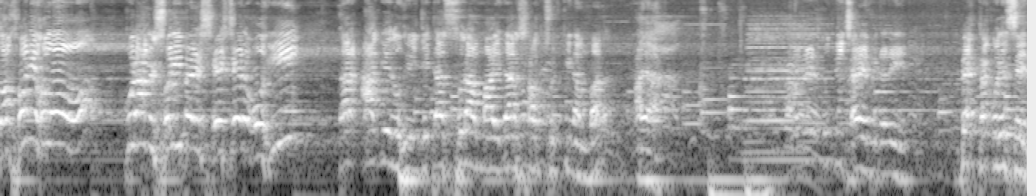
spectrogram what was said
তখনই হলো কোরআন শরীফের শেষের ওহি, তার আগের ওহি, যেটা সুরা মায়দার সাতষট্টি নাম্বার এটারে ব্যাখ্যা করেছেন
